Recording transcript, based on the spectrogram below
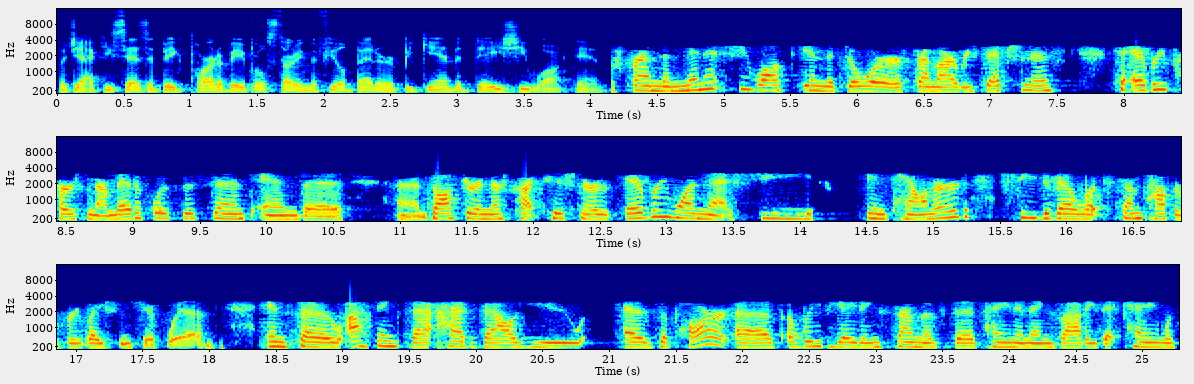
But Jackie says a big part of April starting to feel better began the day she walked in. From the minute she walked in the door, from our receptionist to every person, our medical assistant and the uh, doctor and nurse practitioner, everyone that she encountered, she developed some type of relationship with. And so I think that had value as a part of alleviating some of the pain and anxiety that came with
